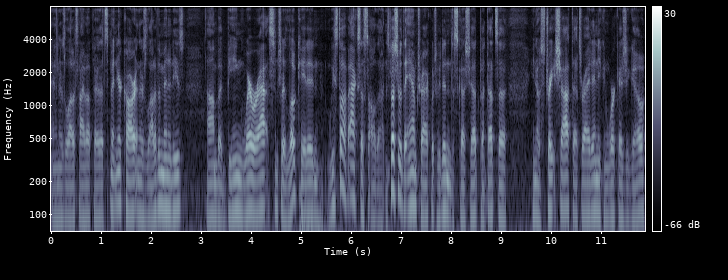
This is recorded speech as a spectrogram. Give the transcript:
And there's a lot of time up there that's spent in your car, and there's a lot of amenities. Um, but being where we're at, centrally located, we still have access to all that, especially with the Amtrak, which we didn't discuss yet. But that's a, you know, straight shot. That's right in. You can work as you go.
